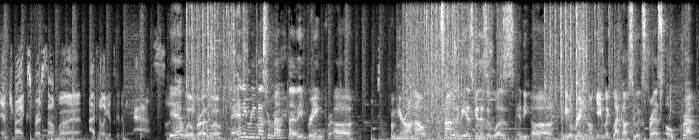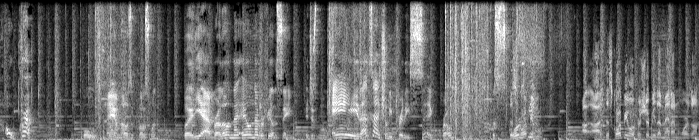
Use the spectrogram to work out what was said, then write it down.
and try Express stuff, but I feel like it's gonna be ass. So- yeah, it will, bro, it will. Any remaster map that they bring, uh, from here on out. It's not gonna be as good as it was in the uh in the original game, like Black Ops 2 Express. Oh crap! Oh crap! Oh damn, that was a close one. But yeah, bro, it'll, ne it'll never feel the same. It just won't. Hey, that's actually pretty sick, bro. The The scorpion, Scorpion. Uh, uh, the Scorpion will for sure be the meta in Warzone.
